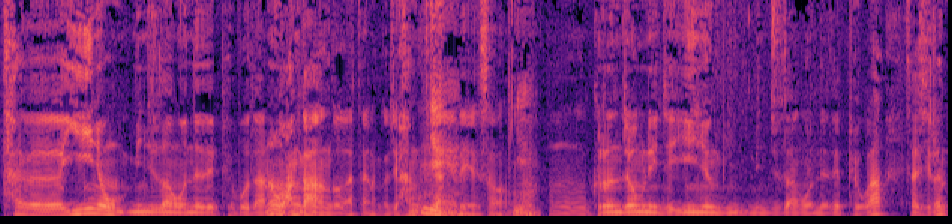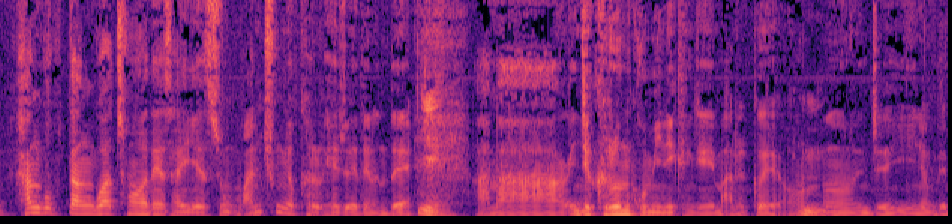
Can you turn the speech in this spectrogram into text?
다, 이인영 민주당 원내대표보다는 완강한 것 같다는 거죠 한국당에 예. 대해서 예. 어, 그런 점은 이제 이인영 민- 민주당 원내대표가 사실은 한국당과 청와대 사이에서 좀 완충 역할을 해줘야 되는데 예. 아마 이제 그런 고민이 굉장히 많을 거예요. 음. 어, 이제 이인영 대-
